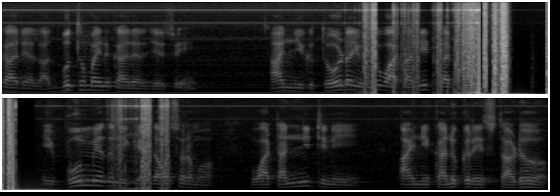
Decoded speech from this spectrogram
కార్యాలు అద్భుతమైన కార్యాలు చేసి ఆయన నీకు తోడై ఉండి వాటన్నిటి తప్పి ఈ భూమి మీద నీకు ఏది అవసరమో వాటన్నిటినీ ఆయన నీకు అనుగ్రహిస్తాడు.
